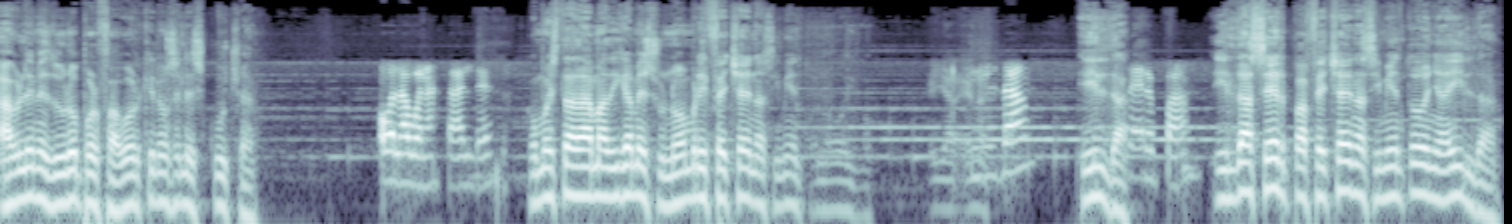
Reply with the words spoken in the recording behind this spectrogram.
Hábleme duro, por favor, que no se le escucha. Hola, buenas tardes. ¿Cómo está, dama? Dígame su nombre y fecha de nacimiento. No oigo. Hilda Hilda. Serpa, Hilda Serpa, fecha de nacimiento, doña Hilda.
